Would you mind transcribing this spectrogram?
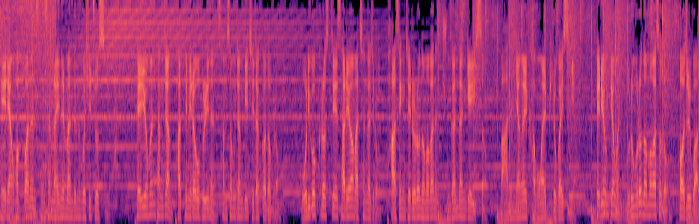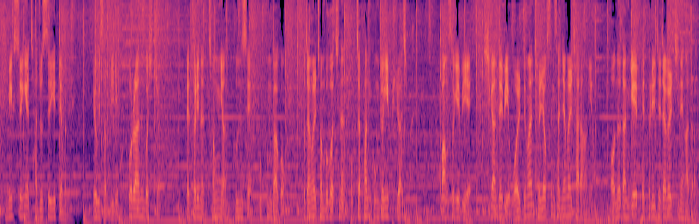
대량 확보하는 생산 라인을 만드는 것이 좋습니다. 페리움은 당장 바템이라고 불리는 삼성 장비 제작과 더불어 오리고 크러스트의 사례와 마찬가지로 파생 재료로 넘어가는 중간 단계에 있어 많은 양을 가공할 필요가 있으며 페리움병은 무릉으로 넘어가서도 퍼즐과 기믹 수행에 자주 쓰이기 때문에 여기서 미리 확보를 하는 것이죠. 배터리는 정년, 분쇄, 부품 가공, 포장을 전부 거치는 복잡한 공정이 필요하지만 광석에 비해 시간 대비 월등한 전력 생산량을 자랑하며 어느 단계의 배터리 제작을 진행하더라도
